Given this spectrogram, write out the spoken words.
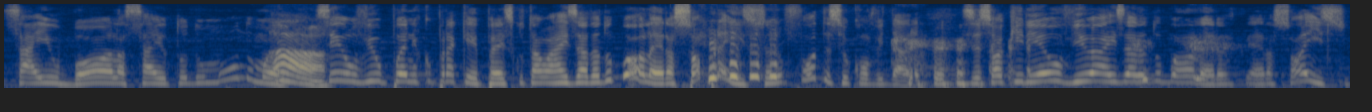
Saiu bola, saiu todo mundo, mano. Ah. Você ouviu o pânico pra quê? Pra escutar uma risada do bola, era só pra isso. Você não foda-se o convidado. Você só queria ouvir a risada do bola, era, era só isso.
